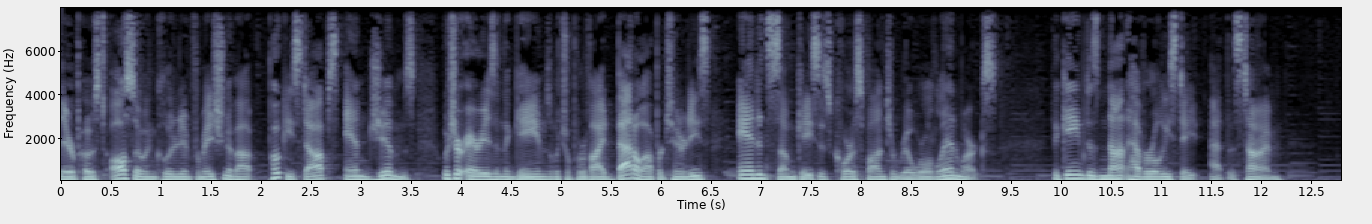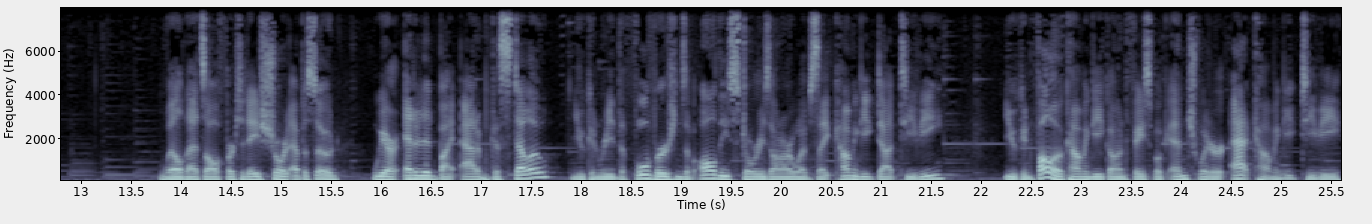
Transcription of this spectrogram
Their post also included information about Pokestops and gyms, which are areas in the games which will provide battle opportunities and in some cases correspond to real world landmarks. The game does not have a release date at this time. Well, that's all for today's short episode. We are edited by Adam Costello. You can read the full versions of all these stories on our website, comicgeek.tv. You can follow Comic Geek on Facebook and Twitter at Comic Geek TV.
